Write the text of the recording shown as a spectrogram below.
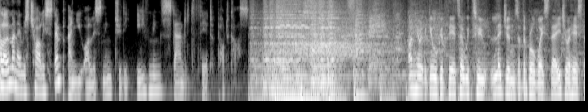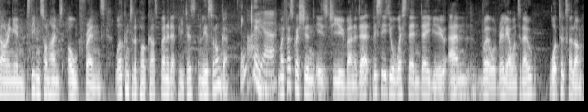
Hello, my name is Charlie Stemp, and you are listening to the Evening Standard Theatre Podcast. I'm here at the Gielgud Theatre with two legends of the Broadway stage who are here starring in Stephen Sondheim's Old Friends. Welcome to the podcast, Bernadette Peters and Lea Salonga. Thank you. My first question is to you, Bernadette. This is your West End debut, and, well, really, I want to know what took so long?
